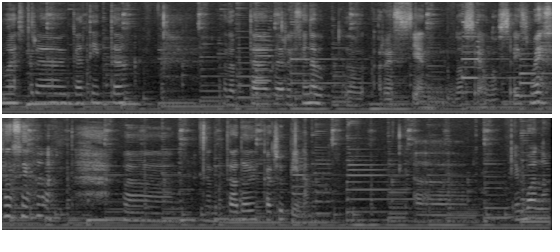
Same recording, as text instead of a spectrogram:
nuestra gatita adoptada, recién no sé, unos seis meses ya, adoptada Cachupina. Uh, y bueno,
